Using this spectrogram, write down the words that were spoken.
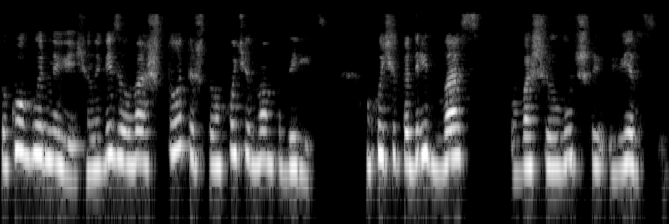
Какую угодно вещь. Он увидел вас что-то, что он хочет вам подарить. Он хочет подарить вас вашей лучшей версии.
